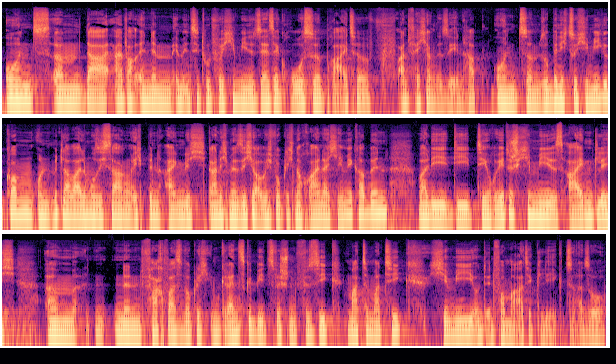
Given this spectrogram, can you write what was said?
und ähm, da einfach in dem, im Institut für Chemie eine sehr, sehr große Breite an Fächern gesehen habe. Und ähm, so bin ich zur Chemie gekommen und mittlerweile muss ich sagen, ich bin eigentlich gar nicht mehr sicher, ob ich wirklich noch reiner Chemiker bin, weil die, die theoretische Chemie ist eigentlich ähm, ein Fach, was wirklich im Grenzgebiet zwischen Physik, Mathematik, Chemie und Informatik liegt. Also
